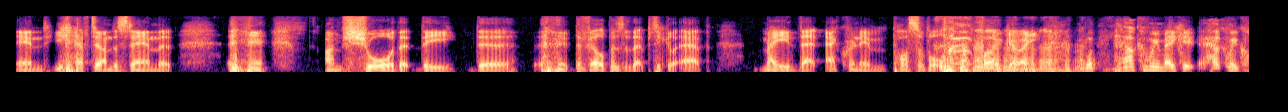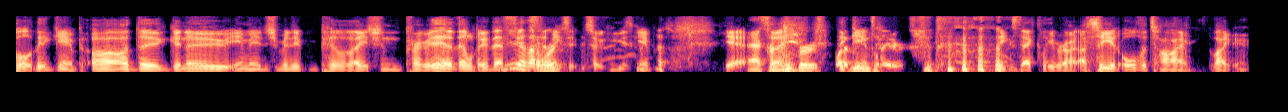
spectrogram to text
And you have to understand that I'm sure that the the developers of that particular app made that acronym possible by going, how can we make it? How can we call it the GIMP? Oh, the GNU image manipulation program. Yeah, that'll do. That Yeah, fits. that'll that work. makes it so we can use GIMP. Yeah. so- Acronym first, what it means later. exactly right. I see it all the time. Like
